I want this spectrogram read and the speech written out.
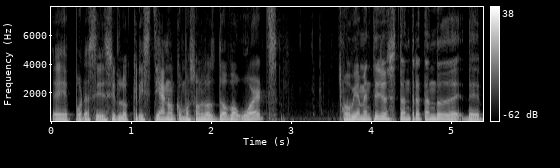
eh, por así decirlo, cristiano como son los Dove Awards? Obviamente ellos están tratando de, de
